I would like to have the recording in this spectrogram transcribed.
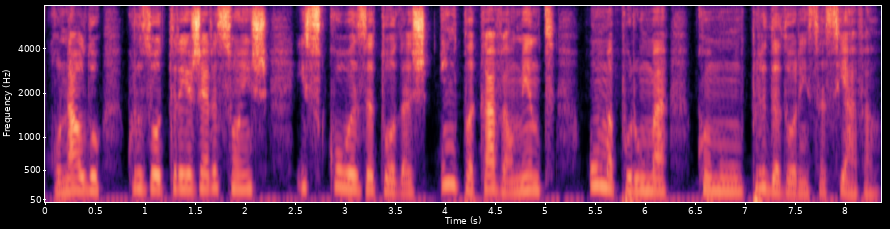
Ronaldo cruzou três gerações e secou-as a todas implacavelmente uma por uma, como um predador insaciável.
